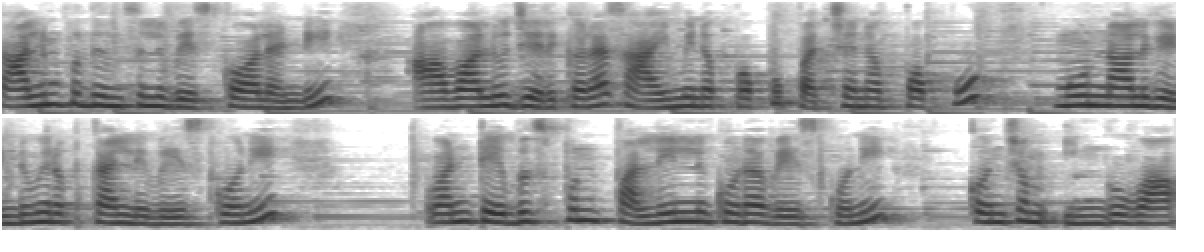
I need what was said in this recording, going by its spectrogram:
తాలింపు దినుసులు వేసుకోవాలండి. ఆవాలు జీలకర్ర సాయి మినప్పప్పు పచ్చనప్పప్పు మూడు నాలుగు ఎండుమిరపకాయలని వేసుకొని వన్ టేబుల్ స్పూన్ పల్లీలను కూడా వేసుకొని కొంచెం ఇంగువ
